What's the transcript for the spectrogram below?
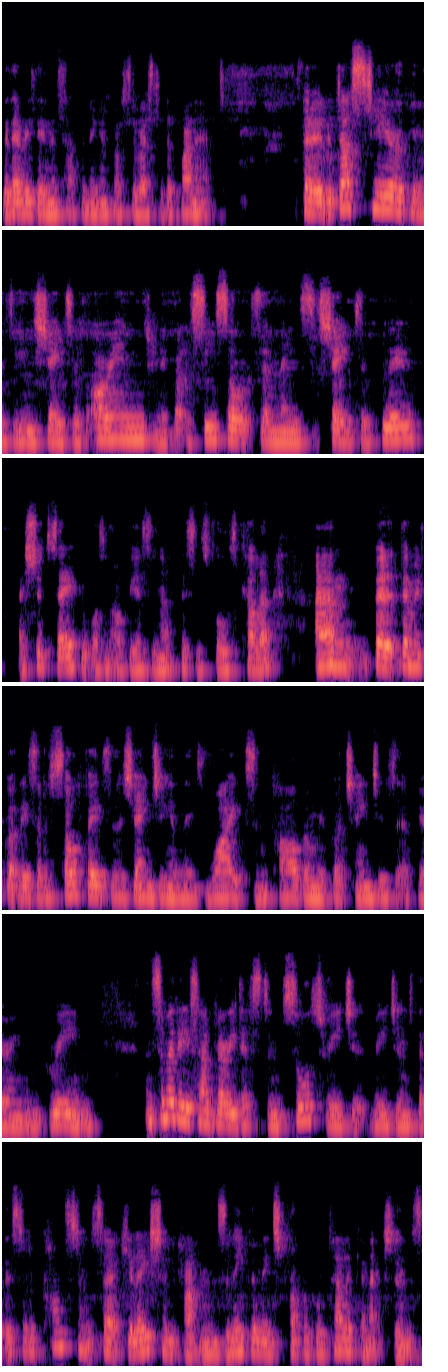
with everything that's happening across the rest of the planet. So the dust here appears in these shades of orange, and we've got the sea salts and these shades of blue. I should say, if it wasn't obvious enough, this is false color. Um, but then we've got these sort of sulfates that are changing in these whites and carbon. We've got changes appearing in green. And some of these have very distant source region, regions, but this sort of constant circulation patterns and even these tropical teleconnections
